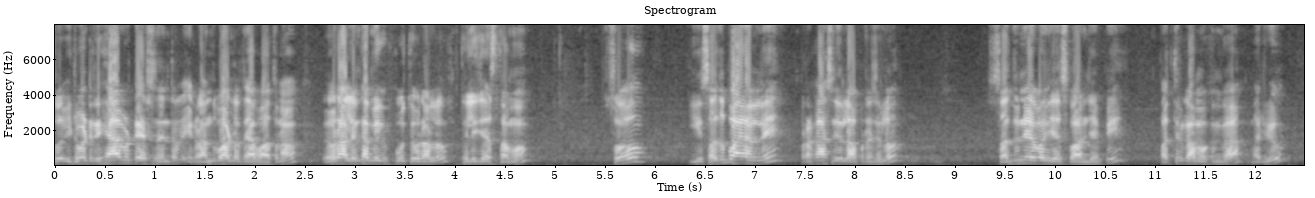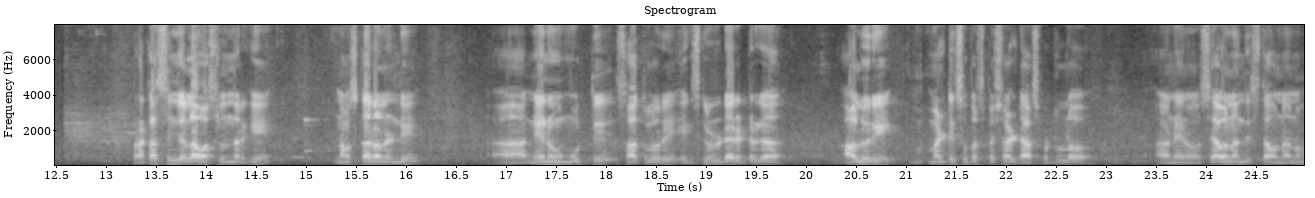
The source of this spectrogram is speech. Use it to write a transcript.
సో ఇటువంటి రిహాబిలిటేషన్ సెంటర్ ఇక్కడ అందుబాటులో తేబోతున్నాం. వివరాలు ఇంకా మీకు పూర్తి వివరాలు తెలియజేస్తాము. సో ఈ సదుపాయాల్ని ప్రకాశం జిల్లా ప్రజలు సద్వినియోగం చేసుకోవాలని చెప్పి పత్రికాముఖంగా మరియు ప్రకాశం జిల్లా వాసులందరికీ నమస్కారాలండి. నేను మూర్తి సాతులూరి ఎగ్జిక్యూటివ్ డైరెక్టర్గా ఆలూరి మల్టీ సూపర్ స్పెషాలిటీ హాస్పిటల్లో నేను సేవలు అందిస్తూ ఉన్నాను.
